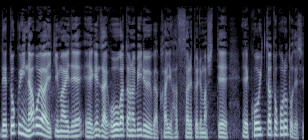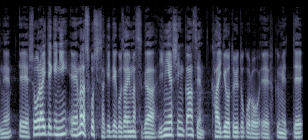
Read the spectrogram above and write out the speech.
で特に名古屋駅前で、え現在、大型のビルが開発されておりまして、えこういったところとですね、え将来的に、えまだ少し先でございますが、リニア新幹線開業というところを、え含めて、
